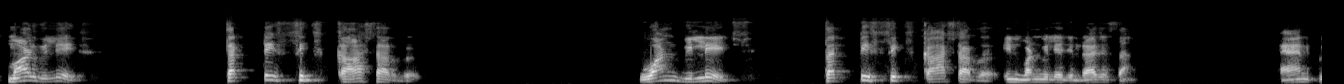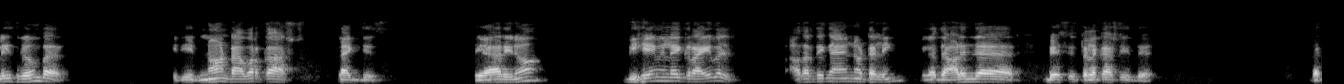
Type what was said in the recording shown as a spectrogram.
small village Thirty-six six are are one village thirty six in are in one village And please remember, it is not our caste like this. They are, you know, behaving like rivals. Other thing I am not telling because all in the basis telecast is there. The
